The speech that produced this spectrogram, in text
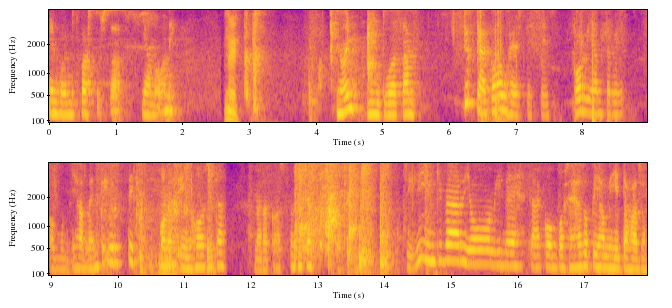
en voi nyt vastustaa janoani. Niin, Noin, niin tuota, tykkään kauheasti siis korianteri on mun ihan lempiyrtti. Monet inhoa sitä. Mä rakastan sitä. Chili, inkivääri, joo, lime, tää kompo, sehän sopii ihan mihin tahansa.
